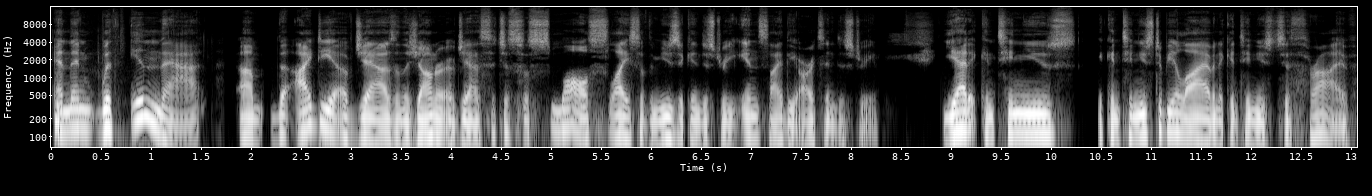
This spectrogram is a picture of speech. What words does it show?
And then within that, um, the idea of jazz and the genre of jazz is just a small slice of the music industry inside the arts industry. Yet it continues it continues to be alive and it continues to thrive.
